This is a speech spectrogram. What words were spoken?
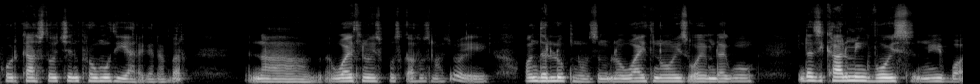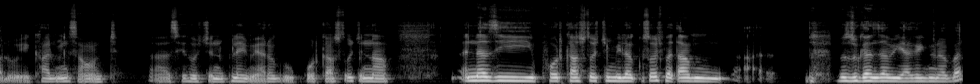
podcast ኦችን promote እያደረገ ነበር እና white noise podcast ኦች ናቸው። on loop ነው ዝም ብሎ white noise ወይም ደግሞ እንደዚህ calming voice የሚባሉ calming sound set ኦችን play የሚያደርጉ ፖድካስቶች እና እነዚህ ፖድካስቶች የሚለቁ ሰዎች በጣም ብዙ ገንዘብ እያገኙ ነበር።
